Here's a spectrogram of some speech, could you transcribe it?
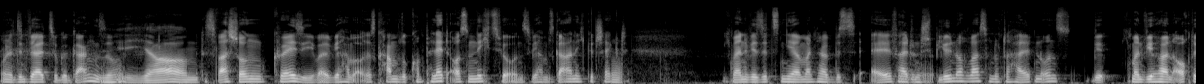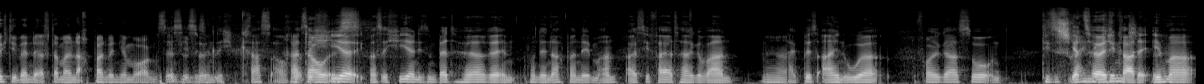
Und dann sind wir halt so gegangen so. ja, und Das war schon crazy, weil wir haben, das kam so komplett aus dem Nichts für uns. Wir haben es gar nicht gecheckt. Ich meine, wir sitzen hier manchmal bis elf halt und spielen noch was und unterhalten uns. Wir, ich meine, wir hören auch durch die Wände öfter mal Nachbarn, wenn hier morgens Das ist wir sind- wirklich krass auch. Was ich, hier, ist- was ich hier in diesem Bett höre von den Nachbarn nebenan, als die Feiertage waren, Ja. halt bis 1 Uhr Vollgas so und Dieses jetzt höre ich gerade ne? immer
